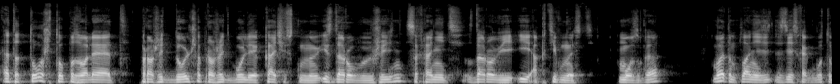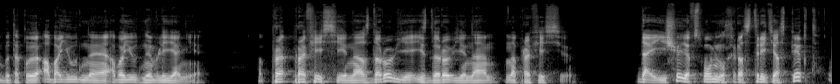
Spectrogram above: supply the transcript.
это то, что позволяет прожить дольше, прожить более качественную и здоровую жизнь, сохранить здоровье и активность мозга. В этом плане здесь как будто бы такое обоюдное, обоюдное влияние. Про профессии на здоровье и здоровье на, на профессию. Да, и еще я вспомнил как раз третий аспект, э,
